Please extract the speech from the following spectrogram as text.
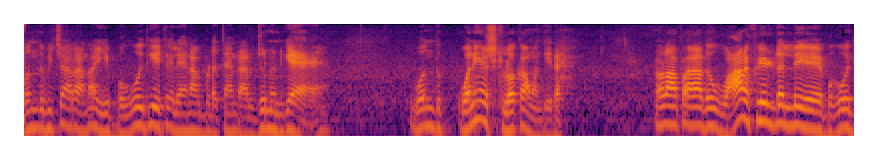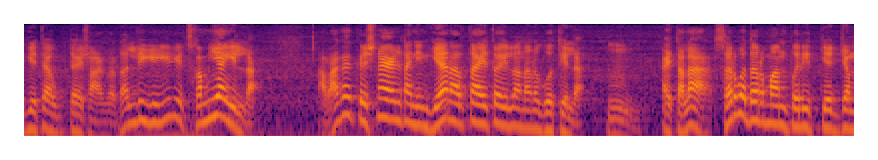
ಒಂದು ವಿಚಾರನ ಈ ಭಗವದ್ಗೀತೆಯಲ್ಲಿ ಏನಾಗ್ಬಿಡುತ್ತೆ ಅಂದರೆ ಅರ್ಜುನನಿಗೆ ಒಂದು ಕೊನೆಯ ಶ್ಲೋಕ ಹೊಂದಿದೆ ನೋಡಪ್ಪ ಅದು ವಾರ್ ಫೀಲ್ಡಲ್ಲಿ ಭಗವದ್ಗೀತೆ ಉಪದೇಶ ಆಗೋದು. ಅಲ್ಲಿ ಸಮಯ ಇಲ್ಲ. ಆವಾಗ ಕೃಷ್ಣ ಹೇಳ್ತಾ ನಿನ್ಗೇನು ಅರ್ಥ ಆಯಿತೋ ಇಲ್ಲೋ ನನಗೆ ಗೊತ್ತಿಲ್ಲ. ಹ್ಞೂ ಆಯ್ತಲ್ಲ? ಸರ್ವಧರ್ಮಾನ್ ಪರಿತ್ಯಜ್ಯಂ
